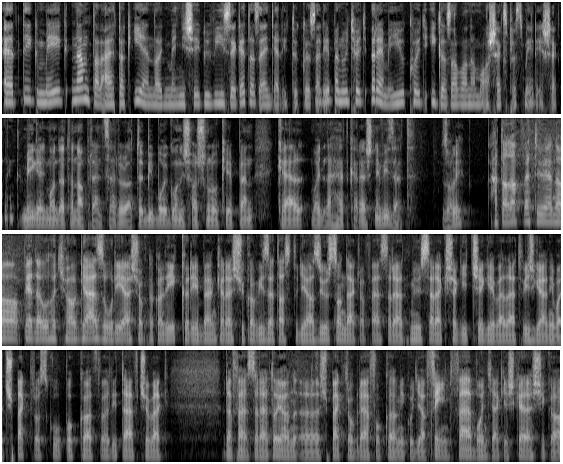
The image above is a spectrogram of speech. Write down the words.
eddig még nem találtak ilyen nagy mennyiségű vízeget az egyenlítők közelében, úgyhogy reméljük, hogy igaza van a Mars Express méréseknek. Még egy mondat a naprendszerről a többi bolygón is hasonlóképpen kell vagy lehet keresni vizet? Zoli? Hát alapvetően a, például, hogyha a gázóriásoknak a légkörében keressük a vizet, azt ugye az űrszondákra felszerelt műszerek segítségével lehet vizsgálni, vagy spektroszkópokkal, földi távcsövek, felszerelt olyan uh, spektrográfokkal, amik ugye a fényt felbontják, és keresik a,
